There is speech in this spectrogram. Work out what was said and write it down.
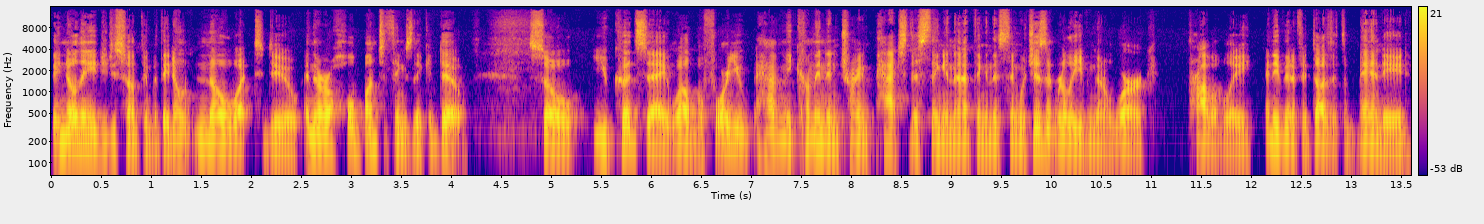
They know they need to do something, but they don't know what to do. And there are a whole bunch of things they could do. So you could say, well, before you have me come in and try and patch this thing and that thing and this thing, which isn't really even going to work, probably, and even if it does, it's a band aid.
